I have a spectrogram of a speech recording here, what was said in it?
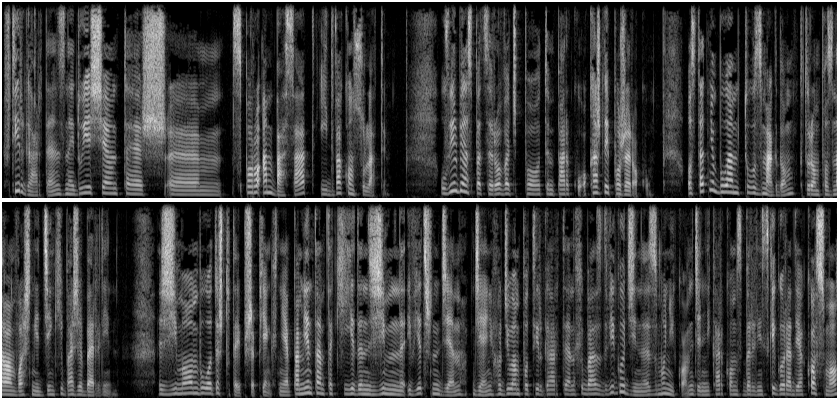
W Tiergarten znajduje się też um, sporo ambasad i dwa konsulaty. Uwielbiam spacerować po tym parku o każdej porze roku. Ostatnio byłam tu z Magdą, którą poznałam właśnie dzięki bazie Berlin. Zimą było też tutaj przepięknie. Pamiętam taki jeden zimny i wietrzny dzień. dzień. Chodziłam po Tiergarten chyba z dwie godziny z Moniką, dziennikarką z berlińskiego Radia Kosmo,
